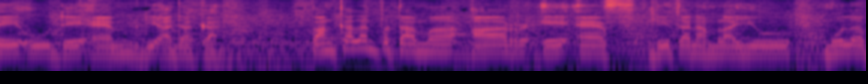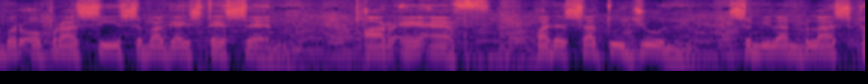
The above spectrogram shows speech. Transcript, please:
TUDM diadakan. Pangkalan pertama RAF di Tanah Melayu mula beroperasi sebagai stesen RAF pada 1 Jun 1941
